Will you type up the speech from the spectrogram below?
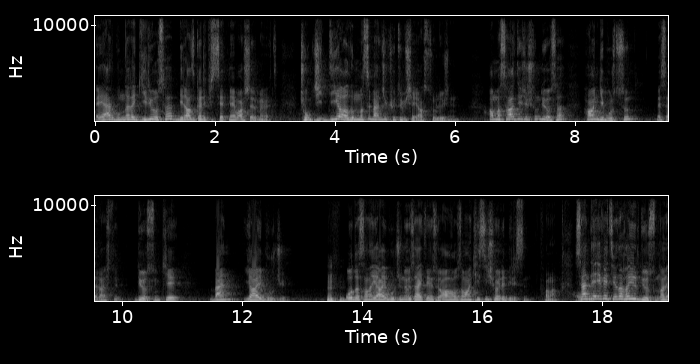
Eğer bunlara giriyorsa biraz garip hissetmeye başlarım evet. Çok ciddiye alınması bence kötü bir şey astrolojinin. Ama sadece şunu diyorsa hangi burçsun? Mesela işte diyorsun ki ben yay burcuyum. Hı hı. O da sana yay burcunun özelliklerini söylüyor. Aa o zaman kesin şöyle birisin falan. Sen de evet ya da hayır diyorsun. Hani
